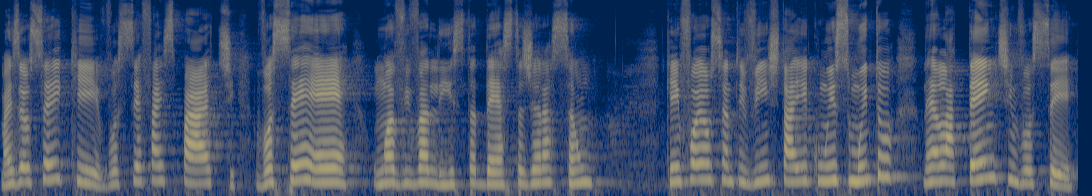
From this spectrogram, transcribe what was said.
mas eu sei que você faz parte, você é um avivalista desta geração. Quem foi ao 120 está aí com isso muito né, latente em você.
